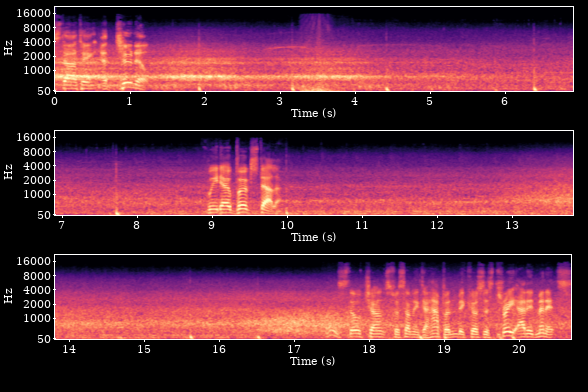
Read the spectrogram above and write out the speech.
Restarting at 2-0. Guido Burgstaller. Well, still chance for something to happen because there's three added minutes.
